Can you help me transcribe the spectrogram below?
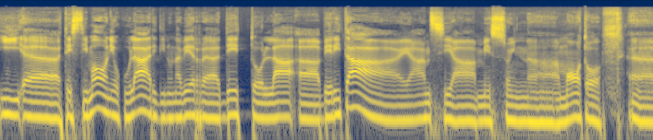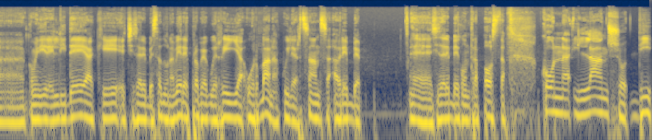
i eh, testimoni oculari di non aver detto la uh, verità e anzi ha messo in moto come dire l'idea che ci sarebbe stata una vera e propria guerriglia urbana a cui l'Erzanza avrebbe eh, si sarebbe contrapposta con il lancio di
